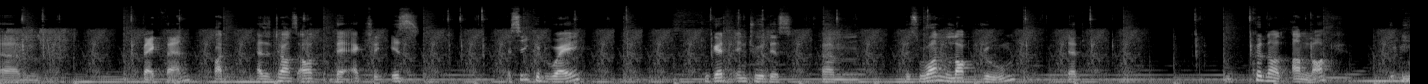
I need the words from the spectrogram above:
um, back then, but as it turns out, there actually is a secret way to get into this um, this one locked room that could not unlock.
